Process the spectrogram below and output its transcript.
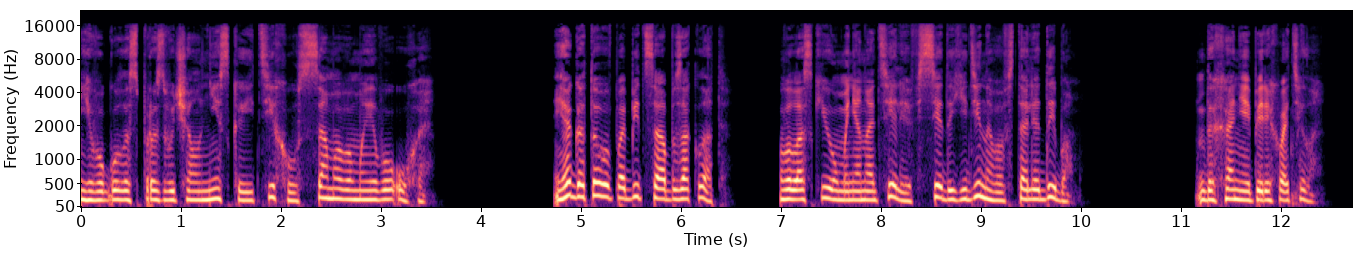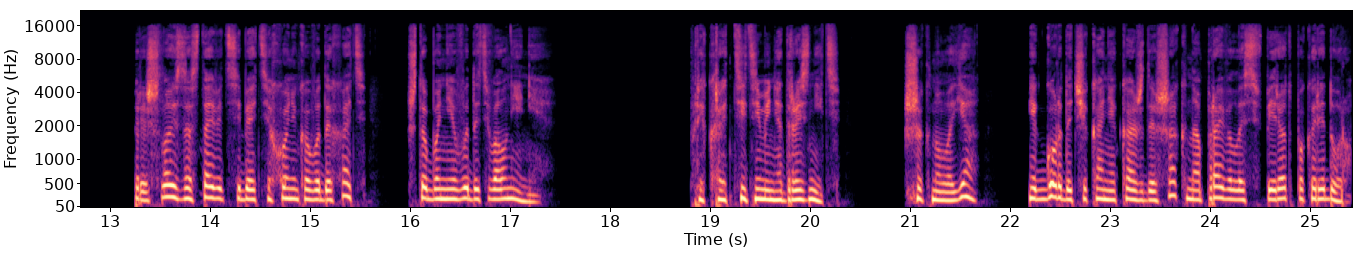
Его голос прозвучал низко и тихо у самого моего уха. Я готова побиться об заклад. Волоски у меня на теле все до единого встали дыбом. Дыхание перехватило. Пришлось заставить себя тихонько выдыхать, чтобы не выдать волнения. «Прекратите меня дразнить», — шикнула я, и, гордо чеканя каждый шаг, направилась вперед по коридору.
